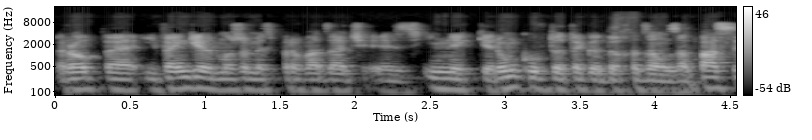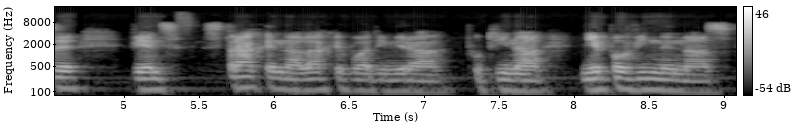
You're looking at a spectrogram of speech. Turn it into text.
ropę i węgiel możemy sprowadzać e, z innych kierunków. Do tego dochodzą zapasy, więc strachy na lachy Władimira Putina nie powinny nas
